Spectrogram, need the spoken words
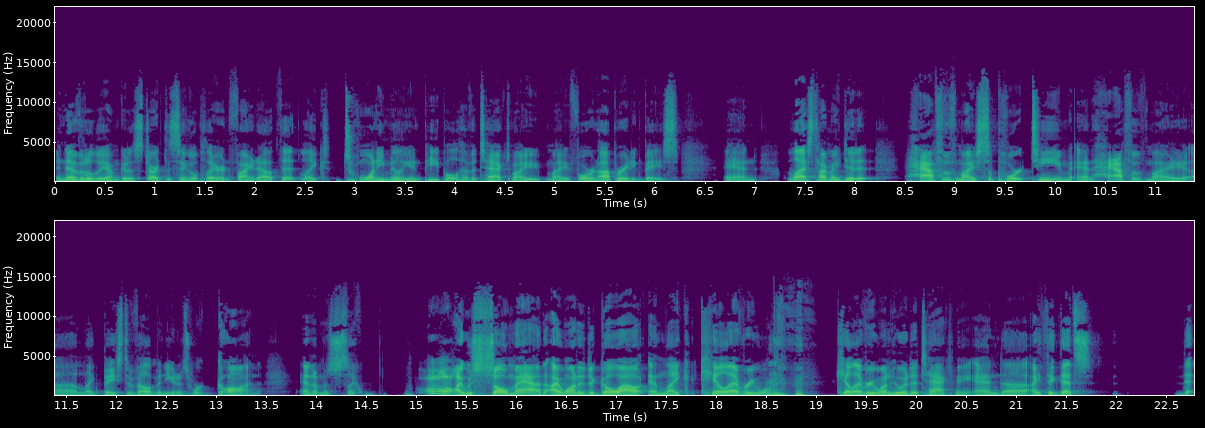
inevitably I'm going to start the single player and find out that like 20 million people have attacked my my forward operating base. And last time I did it, half of my support team and half of my uh, like base development units were gone, and I'm just like, oh, I was so mad. I wanted to go out and like kill everyone, kill everyone who had attacked me, and uh, I think that's that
